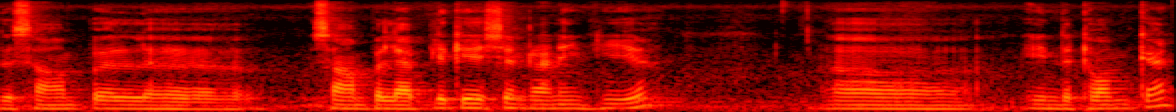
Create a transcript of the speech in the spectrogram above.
the sample uh, sample application running here uh, in the Tomcat.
